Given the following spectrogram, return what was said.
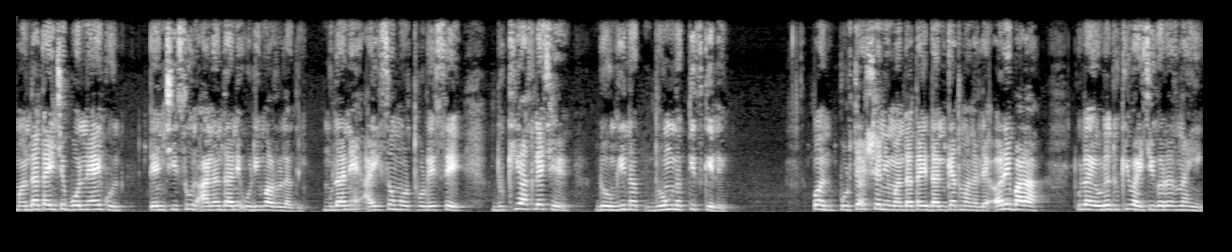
मंदाताईंचे बोलणे ऐकून त्यांची सून आनंदाने उडी मारू लागली. मुलाने आईसमोर थोडेसे दुखी असल्याचे ढोंगी नक ढोंग नक्कीच केले. पण पुढच्या क्षणी मंदाताई दणक्यात म्हणाले अरे बाळा तुला एवढं दुखी व्हायची गरज नाही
